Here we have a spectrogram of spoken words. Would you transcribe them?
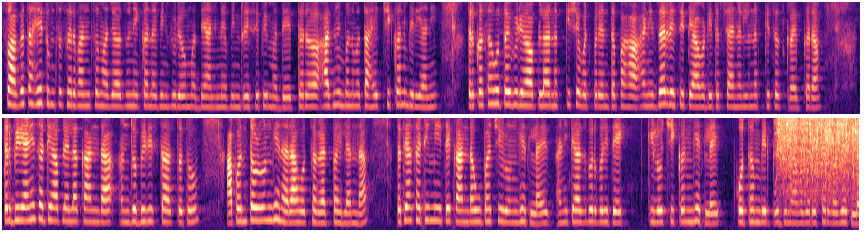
स्वागत आहे तुमचं सर्वांचं माझ्या अजून एका नवीन व्हिडिओमध्ये आणि नवीन रेसिपीमध्ये. तर आज मी बनवत आहे चिकन बिर्याणी. तर कसा होतो व्हिडिओ आपला नक्की शेवटपर्यंत पहा आणि जर रेसिपी आवडली तर चॅनलला नक्की सबस्क्राईब करा. तर बिर्याणीसाठी आपल्याला कांदा आणि जो बिरिस्ता असतो तो आपण तळून घेणार आहोत सगळ्यात पहिल्यांदा. तर त्यासाठी मी इथे कांदा उभा चिरून घेतला आहे आणि त्याचबरोबर इथे एक किलो चिकन घेतलं आहे कोथिंबीर पुदिना वगैरे सर्व घेतलं.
